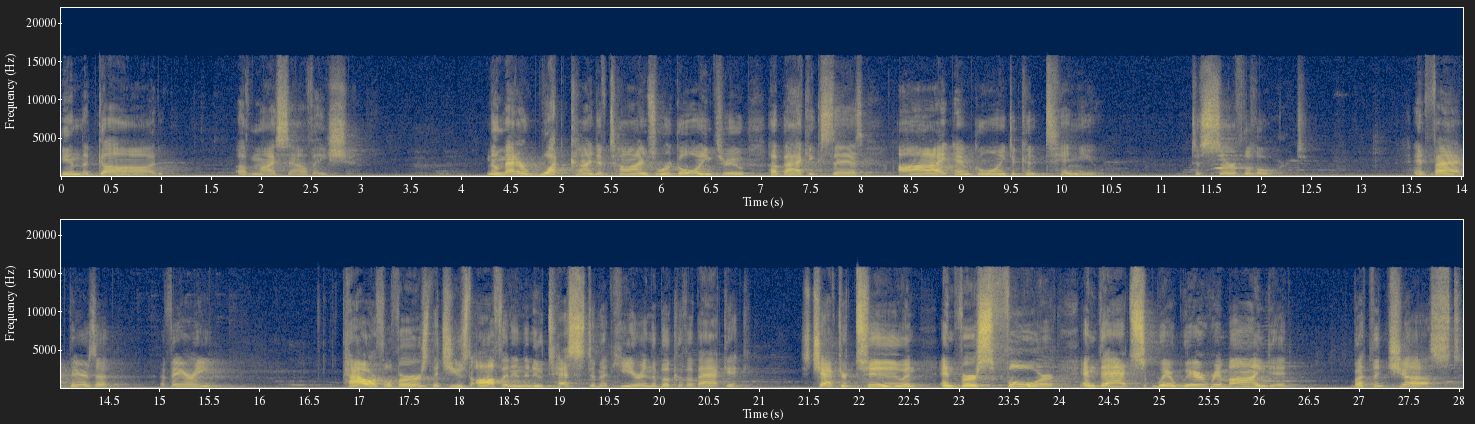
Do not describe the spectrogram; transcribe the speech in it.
in the God of my salvation. No matter what kind of times we're going through, Habakkuk says, I am going to continue to serve the Lord. In fact, there's a, a very powerful verse that's used often in the New Testament here in the book of Habakkuk. It's chapter 2 and, and verse 4, and that's where we're reminded but the just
